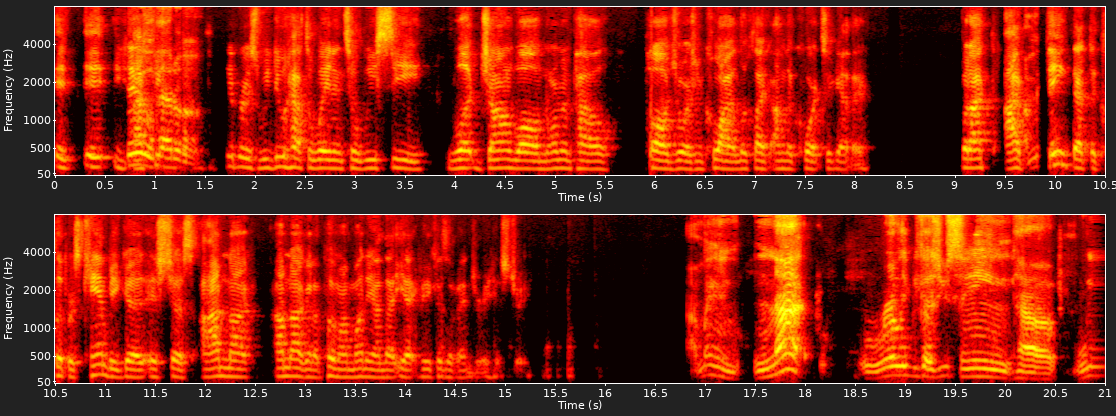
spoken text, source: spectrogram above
it it I feel Clippers, we do have to wait until we see what John Wall, Norman Powell, Paul George, and Kawhi look like on the court together. But I, I think that the Clippers can be good. It's just I'm not I'm not gonna put my money on that yet because of injury history. I mean, not really because you've seen how we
